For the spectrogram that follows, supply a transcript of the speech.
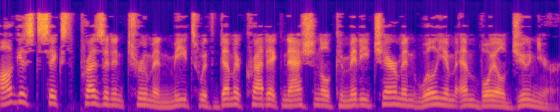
August 6 – President Truman meets with Democratic National Committee Chairman William M. Boyle, Jr.,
